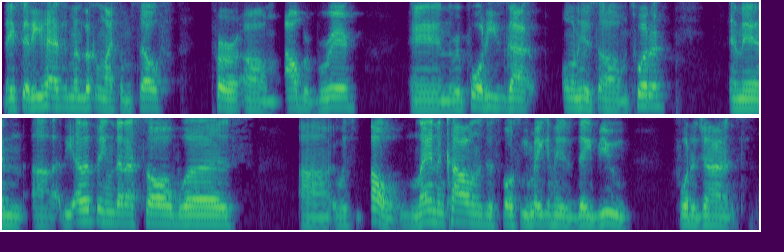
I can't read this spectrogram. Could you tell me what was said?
they said he hasn't been looking like himself per um, Albert Breer and the report he's got on his um, Twitter. And then uh, the other thing that I saw was uh, it was oh Landon Collins is supposed to be making his debut for the Giants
